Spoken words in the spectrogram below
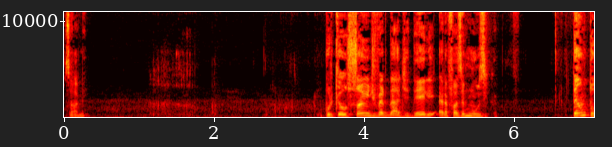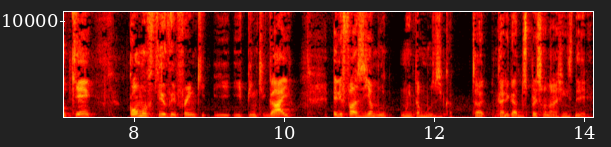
sabe? Porque o sonho de verdade dele era fazer música. Tanto que, como Filthy Frank e, e Pink Guy, ele fazia mu muita música, tá, tá ligado? Dos personagens dele.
